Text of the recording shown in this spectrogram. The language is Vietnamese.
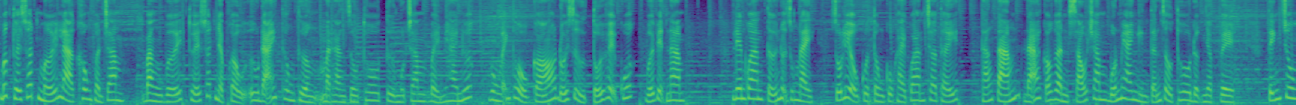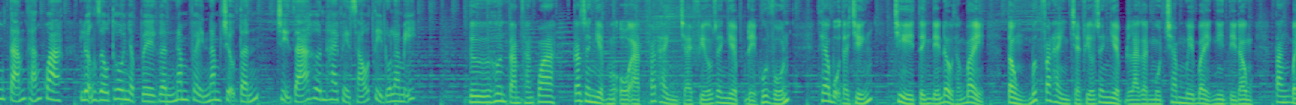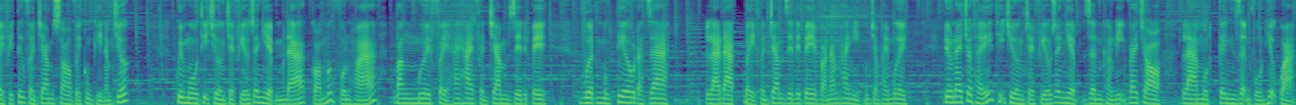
Mức thuế suất mới là 0% bằng với thuế suất nhập khẩu ưu đãi thông thường mặt hàng dầu thô từ 172 nước vùng lãnh thổ có đối xử tối huệ quốc với Việt Nam. Liên quan tới nội dung này, số liệu của Tổng cục Hải quan cho thấy tháng 8 đã có gần 642.000 tấn dầu thô được nhập về. Tính chung 8 tháng qua, lượng dầu thô nhập về gần 5,5 triệu tấn, trị giá hơn 2,6 tỷ đô la Mỹ. Từ hơn 8 tháng qua, các doanh nghiệp ồ ạt phát hành trái phiếu doanh nghiệp để hút vốn. Theo Bộ Tài chính, chỉ tính đến đầu tháng 7, tổng mức phát hành trái phiếu doanh nghiệp là gần 117.000 tỷ đồng, tăng 7,4% so với cùng kỳ năm trước. Quy mô thị trường trái phiếu doanh nghiệp đã có mức vốn hóa bằng 10,22% GDP, vượt mục tiêu đặt ra là đạt 7% GDP vào năm 2020. Điều này cho thấy thị trường trái phiếu doanh nghiệp dần khẳng định vai trò là một kênh dẫn vốn hiệu quả.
